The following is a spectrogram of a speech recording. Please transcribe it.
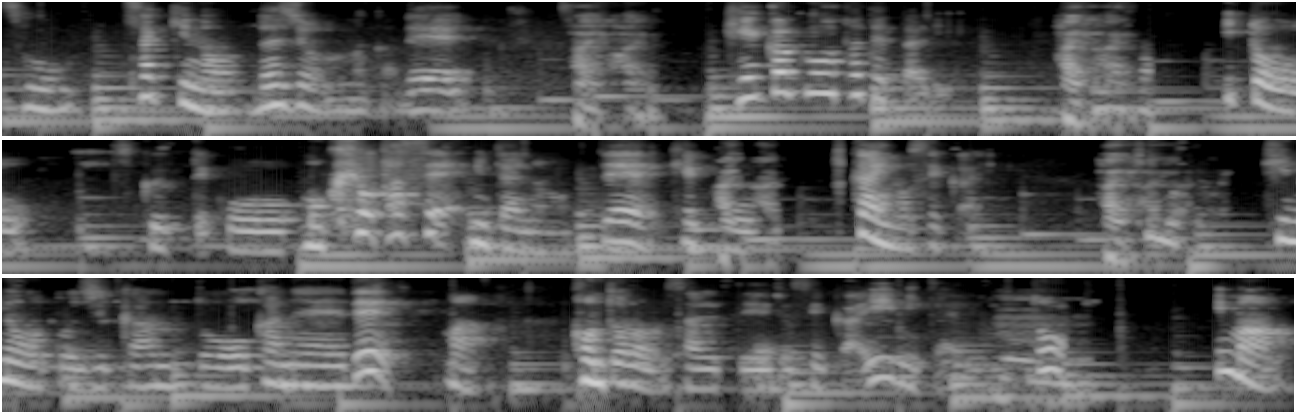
そうさっきのラジオの中ではいはい。計画を立てたりはいはい。意図を作ってこう目標達成みたいなのって結構。機械の世界はいはい。機能と時間とお金で、まあ、コントロールされている世界みたいなのと、うん今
